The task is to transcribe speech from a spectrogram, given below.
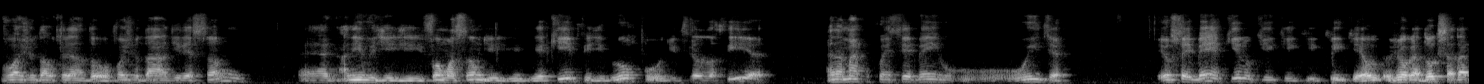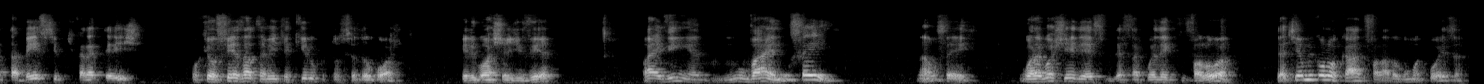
Vou ajudar o treinador, vou ajudar a direção, é, a nível de, de formação de, de, de, equipe, de grupo, de filosofia, ainda mais por conhecer bem o, o, o Inter. Eu sei bem aquilo que, que, que, que, é o jogador que se adapta bem a esse tipo de característica, porque eu sei exatamente aquilo que o torcedor gosta, que ele gosta de ver. Vai vir, não vai, não sei. Não sei. Agora, gostei desse, dessa coisa que tu falou. Já tinha me colocado, falado alguma coisa.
